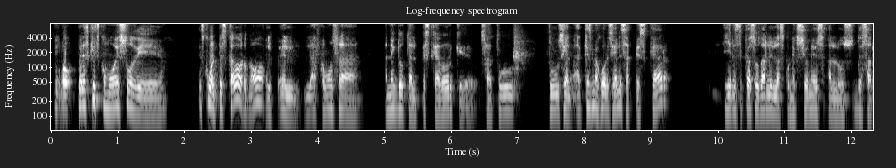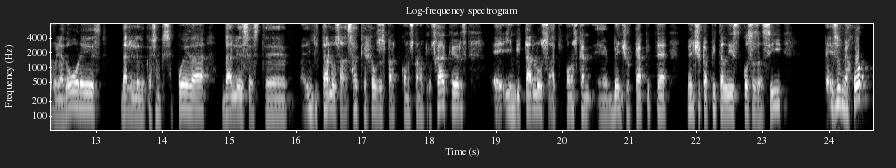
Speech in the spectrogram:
Pero, pero es que es como eso de, es como el pescador, ¿no? El, la famosa anécdota del pescador que, o sea, tú tú, si, ¿a qué es mejor? Enseñarles a pescar y en este caso darle las conexiones a los desarrolladores, darle la educación que se pueda, darles, este, invitarlos a hacker houses para que conozcan otros hackers, eh, invitarlos a que conozcan eh, venture capital, venture capitalist, cosas así. Eso es mejor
